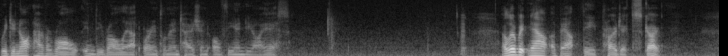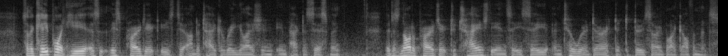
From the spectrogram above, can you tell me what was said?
We do not have a role in the rollout or implementation of the NDIS. A little bit now about the project scope. So the key point here is that this project is to undertake a regulation impact assessment. It is not a project to change the NCC until we're directed to do so by governments.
